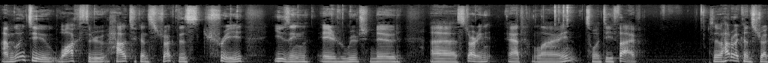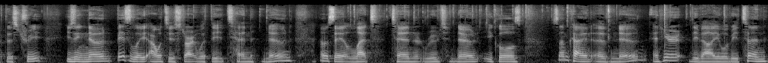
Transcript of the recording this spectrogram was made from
I'm going to walk through how to construct this tree using a root node uh, starting at line 25. So how do I construct this tree? Using node, basically I want to start with the 10 node. I'm going to say let 10 root node equals some kind of node, and here the value will be 10.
